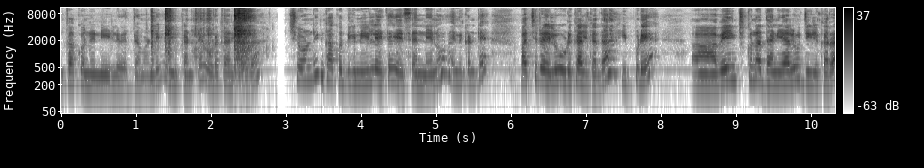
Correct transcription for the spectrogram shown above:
ఇంకా కొన్ని నీళ్ళు వేద్దామండి ఎందుకంటే ఉడకాలి కదా. చూడండి ఇంకా కొద్దిగా నీళ్ళు అయితే వేసాను నేను. ఎందుకంటే పచ్చిరొయ్యలు ఉడకాలి కదా. ఇప్పుడే వేయించుకున్న ధనియాలు జీలకర్ర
